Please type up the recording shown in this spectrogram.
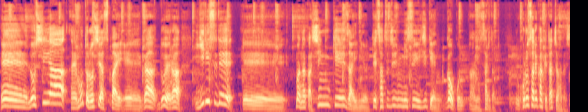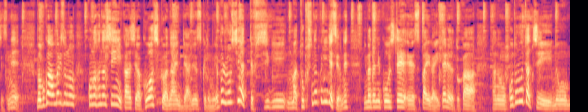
えー、ロシア、えー、元ロシアスパイ、えー、がどうやらイギリスで、えー、まあなんか神経罪によって殺人未遂事件が行あのされたと。殺されかけたっていう話ですね。まあ、僕はあんまりその、この話に関しては詳しくはないんであれですけども、やっぱりロシアって不思議、まあ特殊な国ですよね。未だにこうして、え、スパイがいたりだとか、あの、子供たちの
